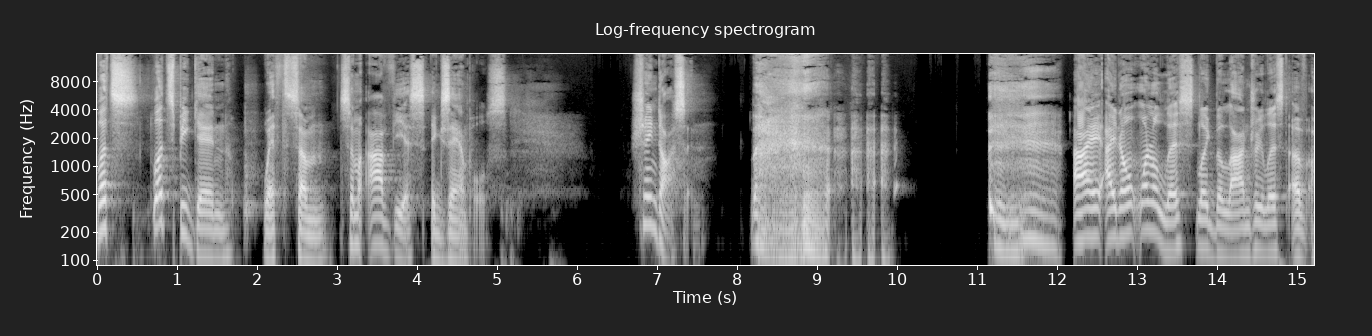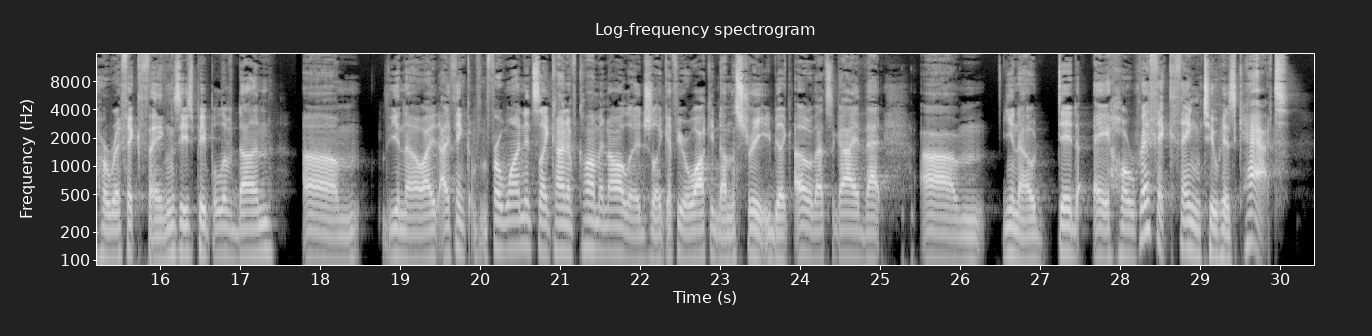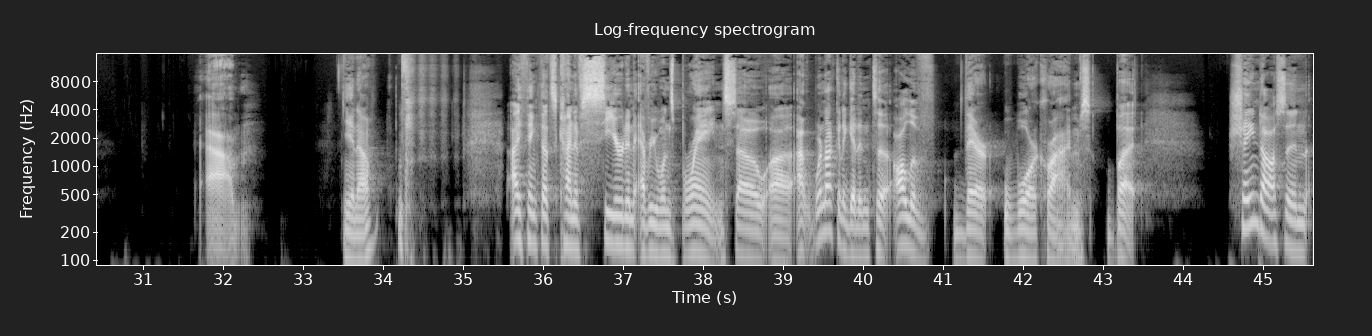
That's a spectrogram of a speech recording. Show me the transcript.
Let's let's begin with some some obvious examples. Shane Dawson. I I don't want to list like the laundry list of horrific things these people have done. Um you know, I, I think for one, it's like kind of common knowledge. Like if you were walking down the street, you'd be like, "Oh, that's the guy that, um, you know, did a horrific thing to his cat." Um, you know, I think that's kind of seared in everyone's brain. So uh, I, we're not going to get into all of their war crimes, but Shane Dawson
